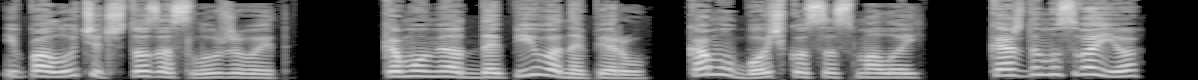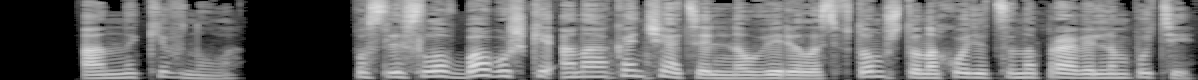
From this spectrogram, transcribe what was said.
и получит, что заслуживает. Кому мед да пиво на перу, кому бочку со смолой. Каждому свое. Анна кивнула. После слов бабушки она окончательно уверилась в том, что находится на правильном пути.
